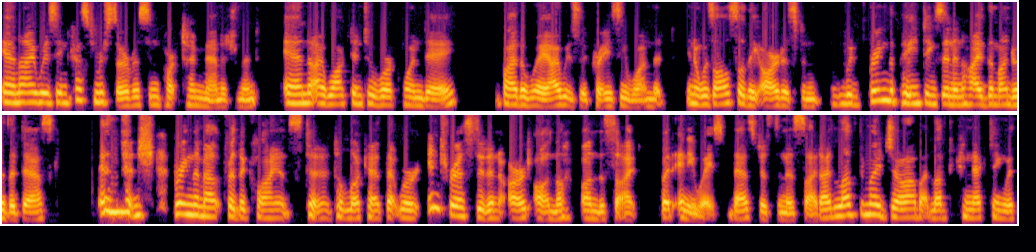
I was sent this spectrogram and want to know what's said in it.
and I was in customer service and part-time management. And I walked into work one day. By the way, I was the crazy one that, you know, was also the artist and would bring the paintings in and hide them under the desk and then bring them out for the clients to, to look at that were interested in art on the, on the side. But anyways, that's just an aside. I loved my job. I loved connecting with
